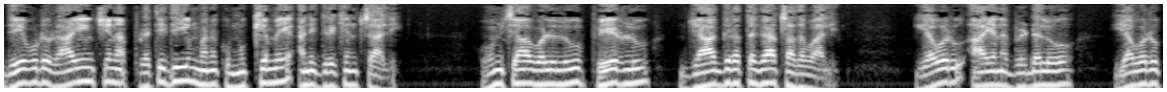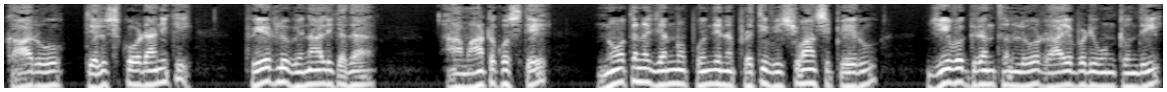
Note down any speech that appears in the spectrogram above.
దేవుడు రాయించిన ప్రతిదీ మనకు ముఖ్యమే అని గ్రహించాలి. వంశావళులు పేర్లు జాగ్రత్తగా చదవాలి. ఎవరు ఆయన బిడ్డలో ఎవరు కారో తెలుసుకోవడానికి పేర్లు వినాలి కదా. ఆ మాటకొస్తే నూతన జన్మ పొందిన ప్రతి విశ్వాసి పేరు జీవగ్రంథంలో రాయబడి ఉంటుంది.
